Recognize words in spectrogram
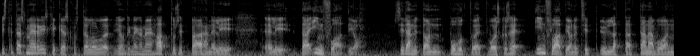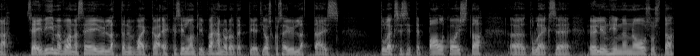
Pistetään meidän riskikeskustelulle jonkinnäköinen hattu sit päähän, eli, eli tämä inflaatio sitä nyt on puhuttu, että voisiko se inflaatio nyt sitten yllättää tänä vuonna. Se ei viime vuonna, se ei yllättänyt, vaikka ehkä silloinkin vähän odotettiin, että josko se yllättäisi, tuleeko se sitten palkoista, tuleeko se öljyn hinnan noususta,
